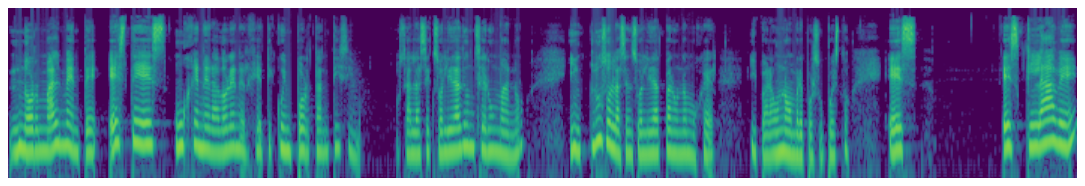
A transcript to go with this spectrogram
normalmente este es un generador energético importantísimo. O sea, la sexualidad de un ser humano, incluso la sensualidad para una mujer y para un hombre, por supuesto, es es clave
